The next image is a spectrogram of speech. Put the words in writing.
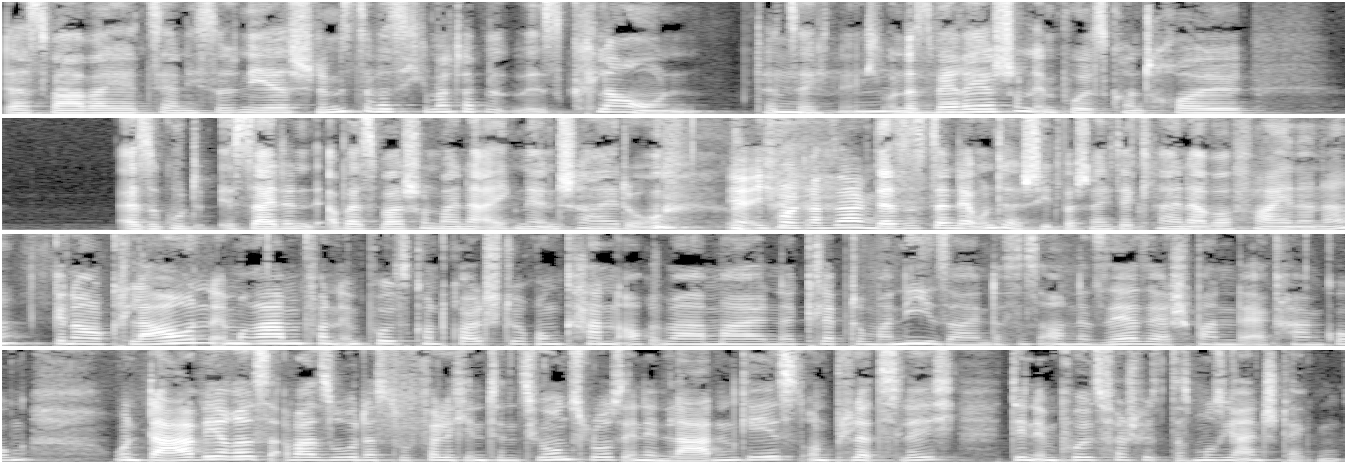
Das war aber jetzt ja nicht so. Nee, das Schlimmste, was ich gemacht habe, ist Klauen tatsächlich. Und das wäre ja schon Impulskontroll. Also gut, es sei denn, aber es war schon meine eigene Entscheidung. Ja, ich wollte gerade sagen, Das ist dann der Unterschied, wahrscheinlich der kleine, aber feine, ne? genau, Klauen im Rahmen von Impulskontrollstörung kann auch immer mal eine Kleptomanie sein. Das ist auch eine sehr, sehr spannende Erkrankung. Und da wäre es aber so, dass du völlig intentionslos in den Laden gehst und plötzlich den Impuls verspürst, das muss ich einstecken.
